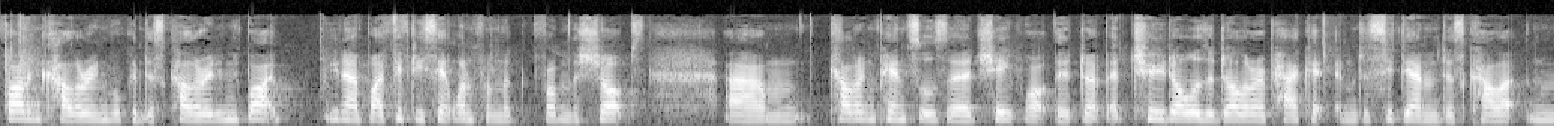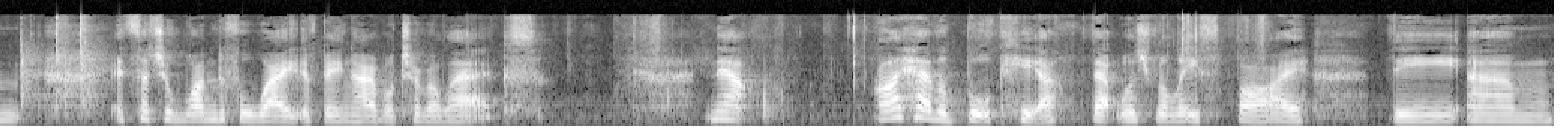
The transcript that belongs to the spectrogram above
Find a coloring book and just color it in. Buy you know buy fifty cent one from the from the shops. Um, colouring pencils are cheap, what they're about two dollars a dollar a packet, and just sit down and just colour. Mm, it's such a wonderful way of being able to relax. Now, I have a book here that was released by the um,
